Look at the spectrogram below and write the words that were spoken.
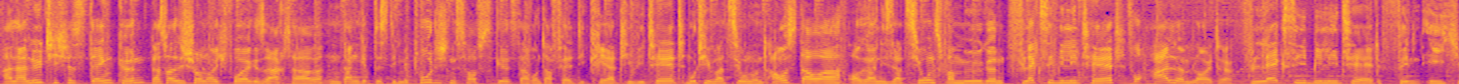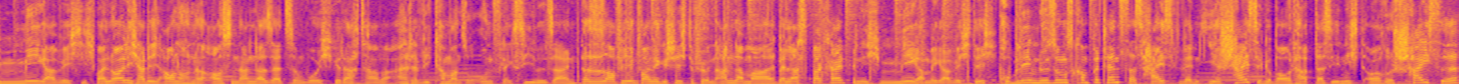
analytisches Denken, das, was ich schon euch vorher gesagt habe. Und dann gibt es die methodischen Soft Skills, darunter fällt die Kreativität, Motivation und Ausdauer, Organisationsvermögen, Flexibilität. Vor allem, Leute, Flexibilität finde ich mega wichtig, weil neulich hatte ich auch noch eine Auseinandersetzung, wo ich gedacht habe, Alter, wie kann man so unflexibel sein? Das ist auf jeden Fall eine Geschichte für ein andermal. Belastbarkeit finde ich mega, mega wichtig. Problemlösungskompetenz, das heißt, wenn ihr Scheiße gebaut habt, dass ihr nicht eure Scheiße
